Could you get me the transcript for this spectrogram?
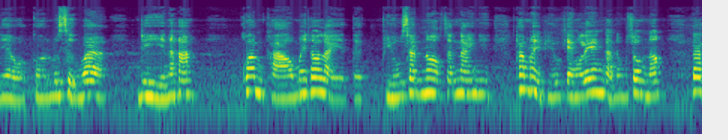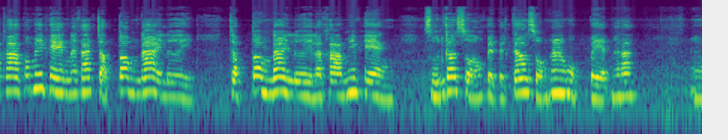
แล้วก็รู้สึกว่าดีนะคะ ความขาวไม่เท่าไหร่แต่ ผิวชั้นนอกชั้นในนี่ทำให้ผิวแข็งแรงค่ะท่านผู้ชมเนาะราคาก็ไม่แพงนะคะ จับต้องได้เลย จับต้องได้เลยราคาไม่แพง 0928892568 นะคะอ่า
